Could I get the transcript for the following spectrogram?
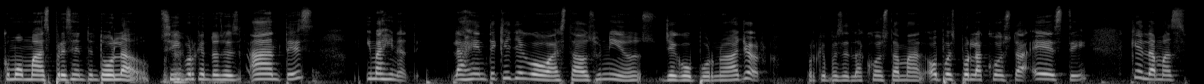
como más presente en todo lado, ¿sí? Porque entonces antes, imagínate, la gente que llegó a Estados Unidos llegó por Nueva York, porque pues es la costa más, o pues por la costa este, que es la más,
